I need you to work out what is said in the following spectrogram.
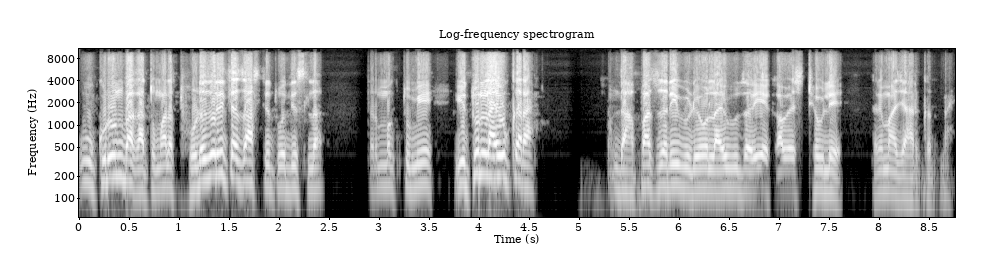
उकरून बघा तुम्हाला थोडं जरी त्याचं अस्तित्व दिसलं तर मग तुम्ही इथून लाईव्ह करा. दहा पाच जरी व्हिडिओ लाईव्ह जरी एका वेळेस ठेवले तरी माझी हरकत नाही.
